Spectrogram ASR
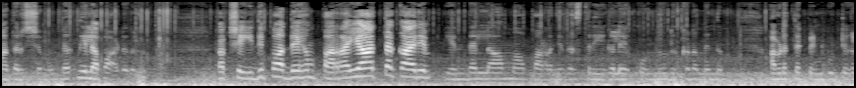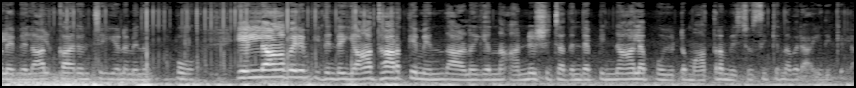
ആദർശമുണ്ട് നിലപാടുകളുണ്ട്. പക്ഷെ ഇതിപ്പോ അദ്ദേഹം പറയാത്ത കാര്യം എന്തെല്ലാം ആ പറഞ്ഞത് സ്ത്രീകളെ കൊന്നൊടുക്കണമെന്നും അവിടുത്തെ പെൺകുട്ടികളെ ബലാത്കാരം ചെയ്യണമെന്നും. അപ്പോ എല്ലാവരും ഇതിന്റെ യാഥാർത്ഥ്യം എന്താണ് എന്ന് അന്വേഷിച്ച് അതിന്റെ പിന്നാലെ പോയിട്ട് മാത്രം വിശ്വസിക്കുന്നവരായിരിക്കില്ല.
